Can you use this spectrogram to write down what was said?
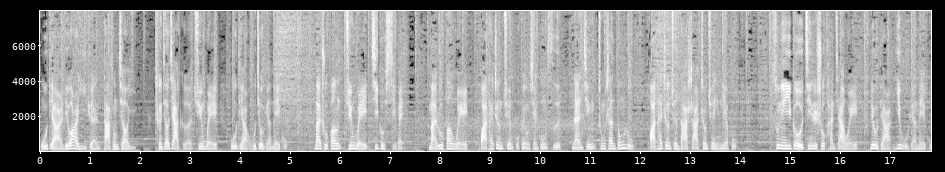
五点六二亿元大宗交易，成交价格均为五点五九元每股，卖出方均为机构席位。买入方为华泰证券股份有限公司南京中山东路华泰证券大厦证券营业部。苏宁易购今日收盘价为六点一五元每股。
